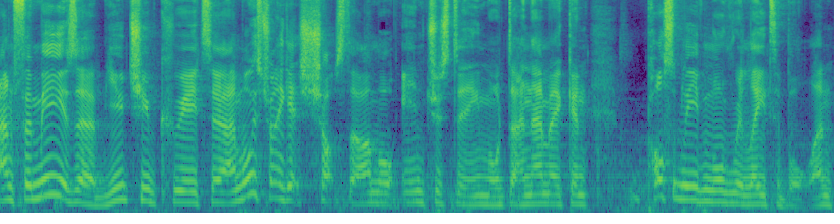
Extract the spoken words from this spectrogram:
And for me as a YouTube creator, I'm always trying to get shots that are more interesting, more dynamic, and possibly even more relatable. And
